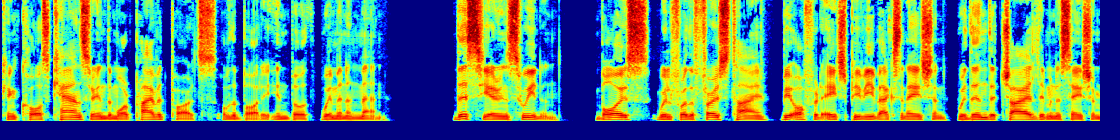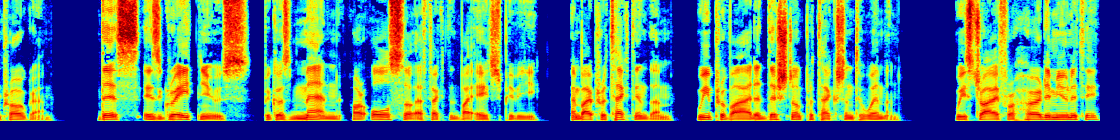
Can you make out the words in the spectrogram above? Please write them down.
can cause cancer in the more private parts of the body in both women and men. This year in Sweden, boys will for the first time be offered HPV vaccination within the child immunization program. This is great news because men are also affected by HPV, and by protecting them, we provide additional protection to women. We strive for herd immunity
